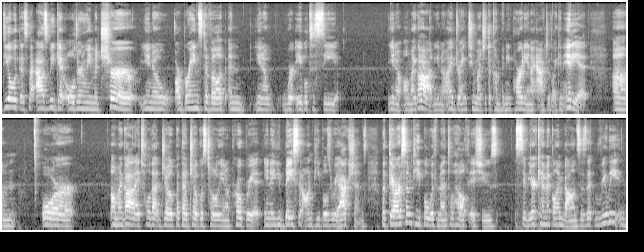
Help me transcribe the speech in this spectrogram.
deal with this, but as we get older and we mature, you know, our brains develop, and you know, we're able to see. You know, oh my God! You know, I drank too much at the company party and I acted like an idiot. Um, or oh my god i told that joke but that joke was totally inappropriate you know you base it on people's reactions but there are some people with mental health issues severe chemical imbalances that really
